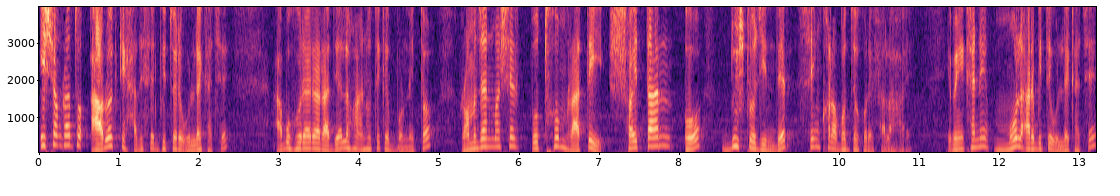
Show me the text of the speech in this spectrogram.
এ সংক্রান্ত আরও একটি হাদিসের ভিতরে উল্লেখ আছে আবু হুরারা রাদিয়াল্লাহ আনহু থেকে বর্ণিত, রমজান মাসের প্রথম রাতেই শয়তান ও দুষ্ট জিনদের শৃঙ্খলাবদ্ধ করে ফেলা হয়। এবং এখানে মূল আরবিতে উল্লেখ আছে,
